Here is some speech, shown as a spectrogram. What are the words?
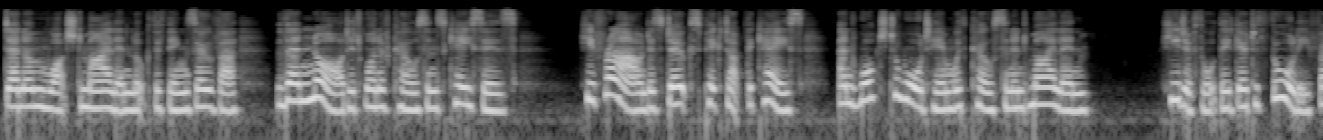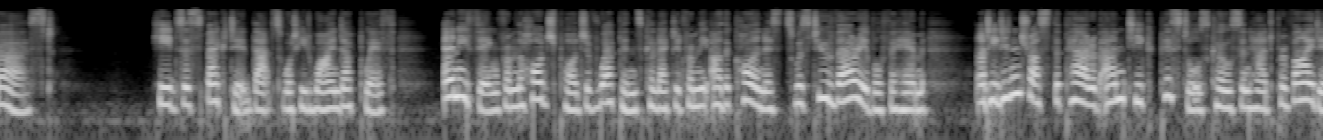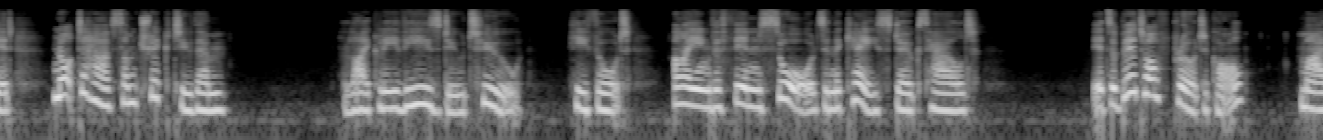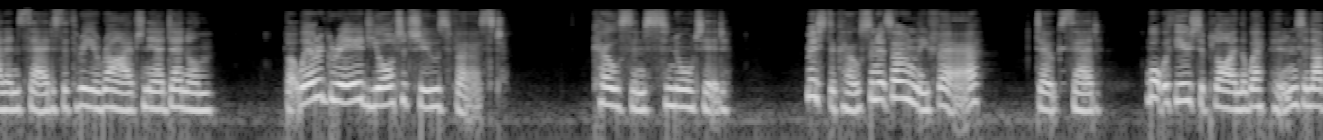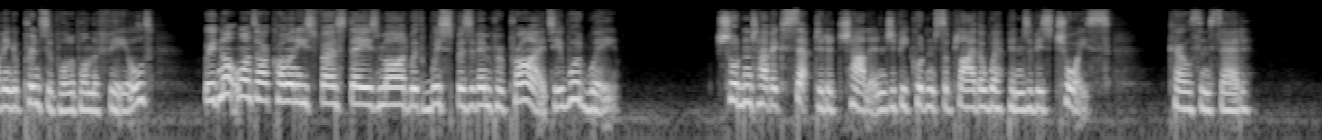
Denholm watched Mylan look the things over, then nod at one of Coulson's cases. He frowned as Dokes picked up the case and walked toward him with Coulson and Mylan. He'd have thought they'd go to Thorley first. He'd suspected that's what he'd wind up with. Anything from the hodgepodge of weapons collected from the other colonists was too variable for him, and he didn't trust the pair of antique pistols Coulson had provided not to have some trick to them. Likely these do, too, he thought, eyeing the thin swords in the case Dokes held. It's a bit off protocol, Mylan said as the three arrived near Denholm. But we're agreed you're to choose first. Coulson snorted. Mr. Coulson, it's only fair, Dokes said. What with you supplying the weapons and having a principal upon the field, we'd not want our colony's first days marred with whispers of impropriety, would we? Shouldn't have accepted a challenge if he couldn't supply the weapons of his choice, Coulson said,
